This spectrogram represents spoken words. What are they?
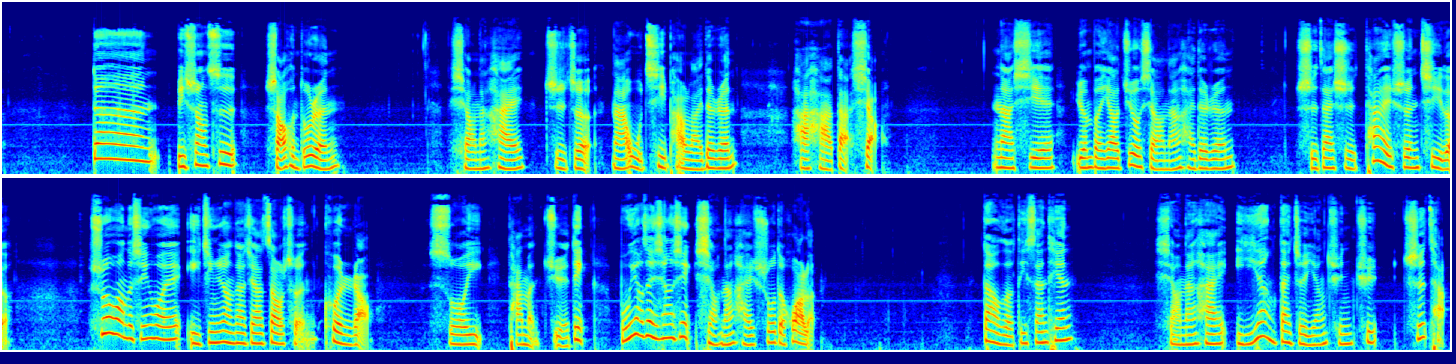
但比上次少很多人。小男孩指着拿武器跑来的人，哈哈大笑。那些。原本要救小男孩的人实在是太生气了，说谎的行为已经让大家造成困扰，所以他们决定不要再相信小男孩说的话了。到了第三天，小男孩一样带着羊群去吃草，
